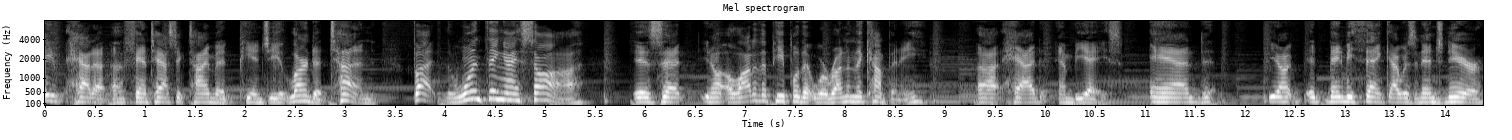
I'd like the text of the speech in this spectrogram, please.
I had a, a fantastic time at P&G, learned a ton, but the one thing I saw is that you know a lot of the people that were running the company uh, had MBAs, and you know it made me think. I was an engineer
